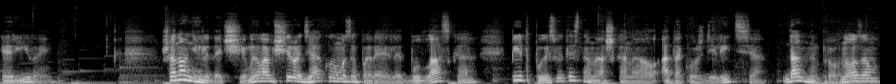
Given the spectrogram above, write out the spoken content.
рівень. Шановні глядачі, ми вам щиро дякуємо за перегляд. Будь ласка, підписуйтесь на наш канал, а також діліться даним прогнозом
